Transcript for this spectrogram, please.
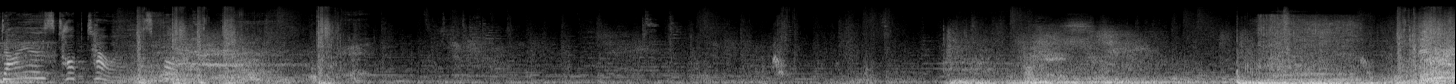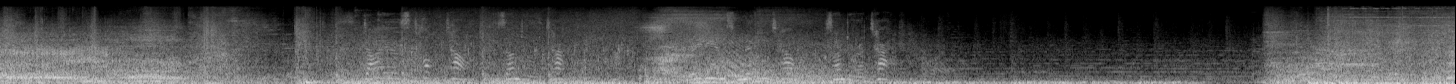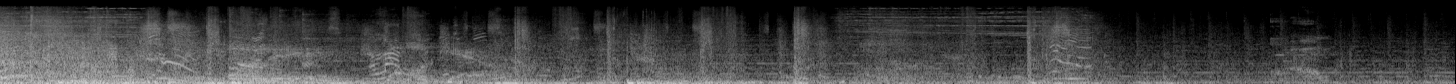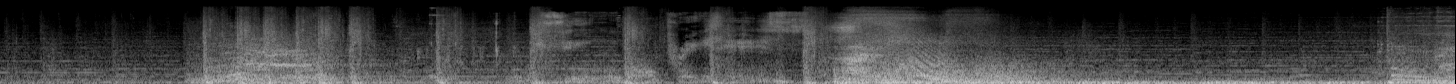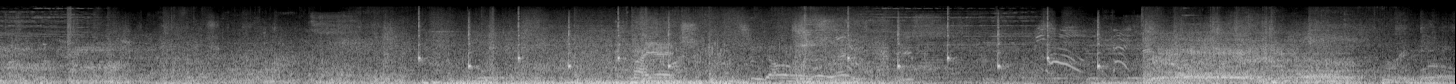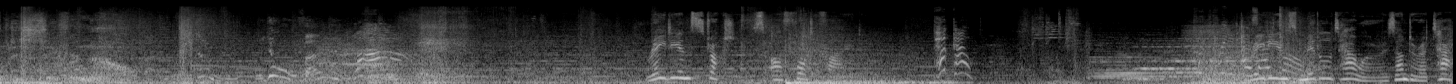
Dire's top tower has fallen. Radiant structures are fortified. Puck out! Radiant's middle tower is under attack.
